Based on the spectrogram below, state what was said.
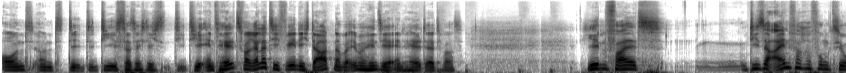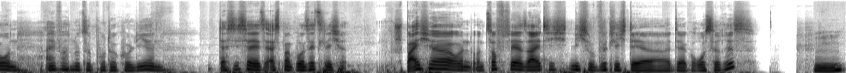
Und, und die, die ist tatsächlich, die, die enthält zwar relativ wenig Daten, aber immerhin sie enthält etwas. Jedenfalls, diese einfache Funktion, einfach nur zu protokollieren, das ist ja jetzt erstmal grundsätzlich Speicher- und, und softwareseitig nicht so wirklich der, der große Riss. Mhm.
